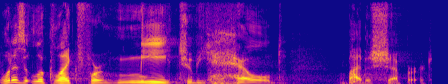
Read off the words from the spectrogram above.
what does it look like for me to be held by the shepherd?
